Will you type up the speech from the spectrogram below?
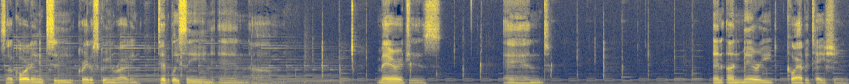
So, according to creative screenwriting, typically seen in um, marriages and and unmarried cohabitation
